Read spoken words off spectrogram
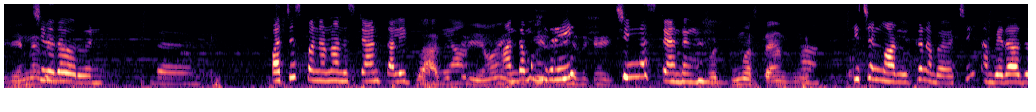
இது என்ன சின்னதா ஒரு இந்த பர்ச்சேஸ் பண்ணோம்னா அந்த ஸ்டாண்ட் தள்ளிட்டு தெரியும். அந்த மாதிரி சின்ன ஸ்டாண்டுங்க சும்மா ஸ்டாண்ட் கிச்சன் மாடலுக்கு நம்ம வச்சு நம்ம ஏதாவது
